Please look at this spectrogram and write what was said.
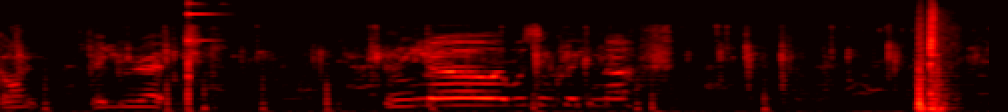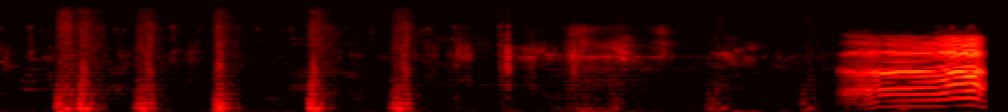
gone? Regret. No, I wasn't quick enough. Ah!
